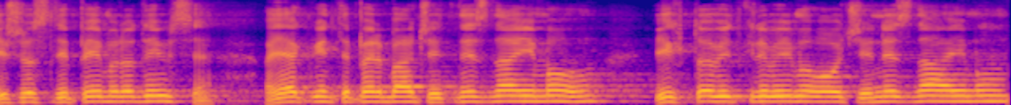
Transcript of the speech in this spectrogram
і що сліпим родився, а як він тепер бачить, не знаємо. І хто відкрив йому очі, не знаємо.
